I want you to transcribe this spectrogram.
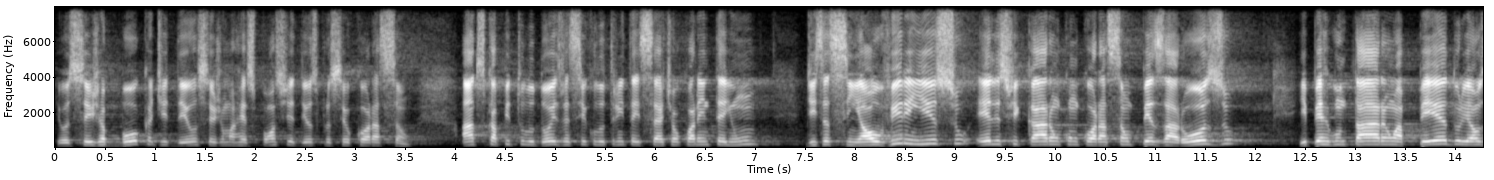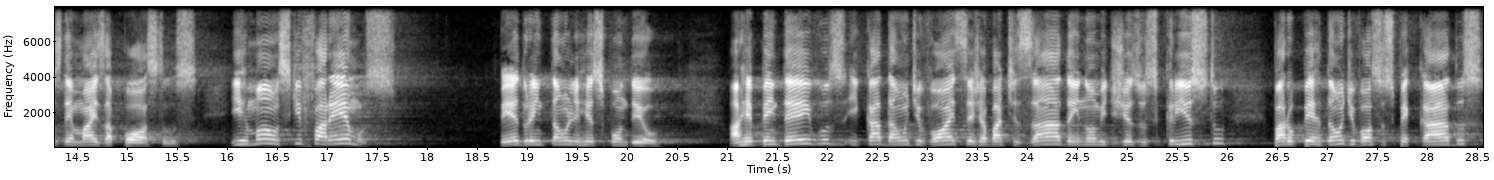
eu seja boca de Deus, seja uma resposta de Deus para o seu coração. Atos capítulo 2, versículo 37 ao 41, diz assim: Ao ouvirem isso, eles ficaram com o coração pesaroso e perguntaram a Pedro e aos demais apóstolos: Irmãos, que faremos? Pedro então lhe respondeu: Arrependei-vos e cada um de vós seja batizado em nome de Jesus Cristo para o perdão de vossos pecados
